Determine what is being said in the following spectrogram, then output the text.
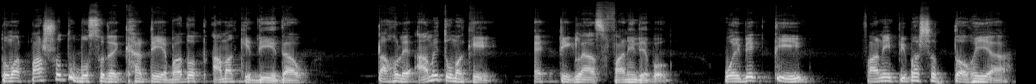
তোমার পাঁচশত বছরের খাঁটি এবাদত আমাকে দিয়ে দাও। তাহলে আমি তোমাকে একটি গ্লাস পানি দেব। ওই ব্যক্তি পানি পিপাসাত্ম হইয়া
